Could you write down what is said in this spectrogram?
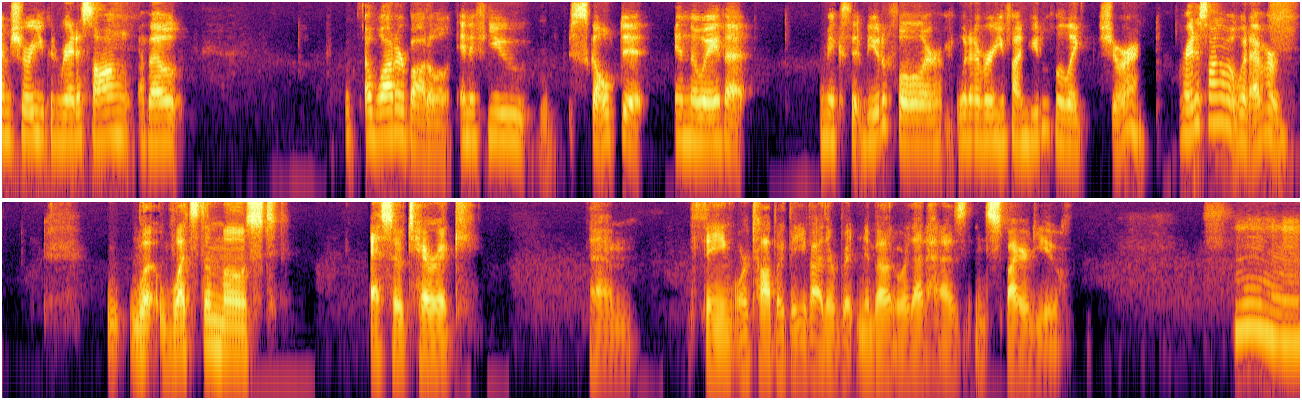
I'm sure you could write a song about a water bottle, and if you sculpt it in the way that makes it beautiful or whatever you find beautiful, like sure, write a song about whatever. What What's the most esoteric um, thing or topic that you've either written about or that has inspired you? Hmm.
